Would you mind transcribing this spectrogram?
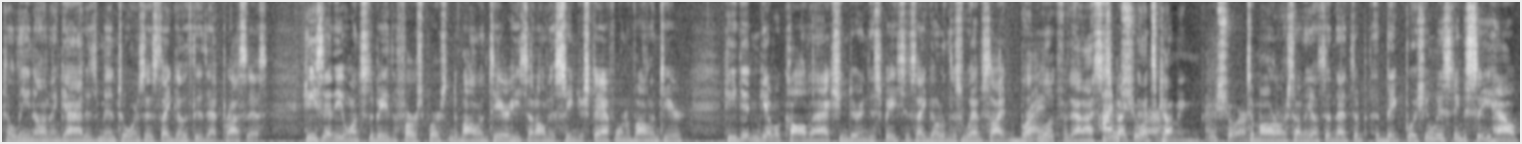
to lean on and guide as mentors as they go through that process. He said he wants to be the first person to volunteer. He said all his senior staff want to volunteer. He didn't give a call to action during the speech to say go to this website, but right. look for that. I suspect sure. that's coming I'm sure. tomorrow or something else, and that's a, a big push. And we're listening to see how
